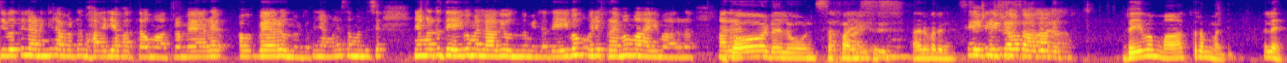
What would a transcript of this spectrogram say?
ജീവിതത്തിലാണെങ്കിൽ അവരുടെ ഭാര്യ ഭർത്താവ് മാത്രം. വേറെ വേറെ ഒന്നുമില്ല. അപ്പൊ ഞങ്ങളെ സംബന്ധിച്ച് ഞങ്ങൾക്ക് ദൈവമല്ലാതെ ഒന്നുമില്ല. ദൈവം ഒരു ഭ്രമമായി മാറണം. ഗോഡ് അലോൺ സഫൈസസ് ആര് പറയുന്നത്. ദൈവം മാത്രം മതി. അല്ലേ?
